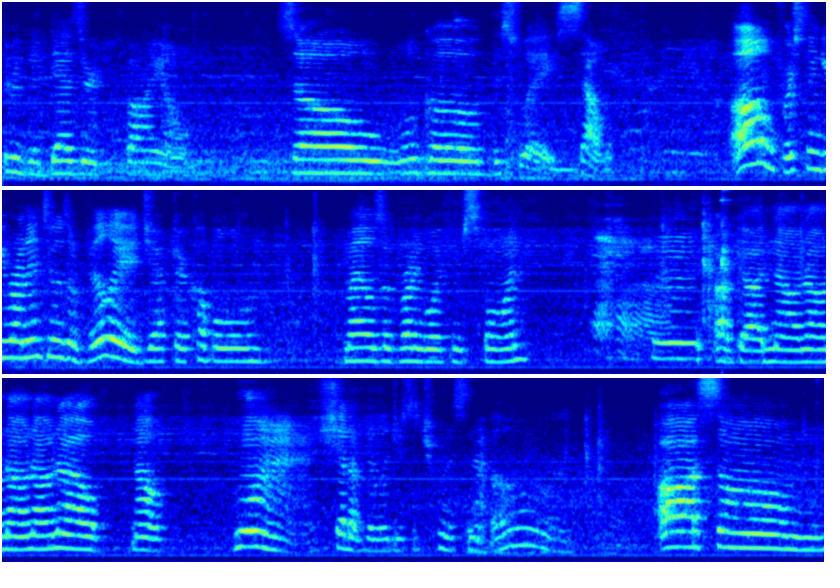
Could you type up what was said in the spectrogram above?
through the desert biome. So, we'll go this way, south. Oh, first thing you run into is a village after a couple miles of running away from spawn. Hmm, oh god, no, no, no, no, no, no. Hmm, Shut up, villagers. I'm trying to snap. Oh. Awesome.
